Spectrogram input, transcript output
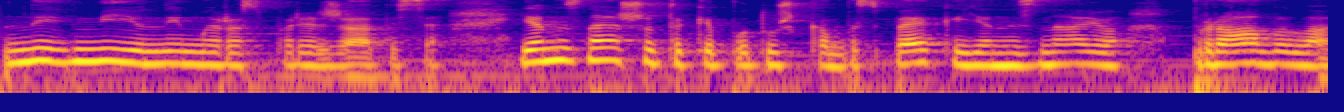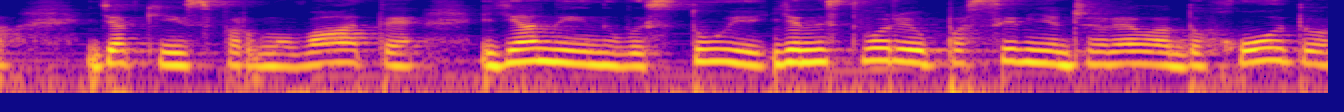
не вмію ними розпоряджатися. Я не знаю, що таке подушка безпеки, я не знаю правила, як її сформувати. Я не інвестую, я не створюю пасивні джерела доходу,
